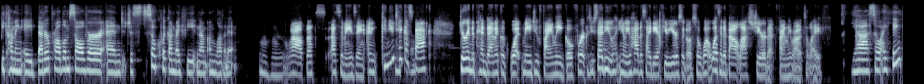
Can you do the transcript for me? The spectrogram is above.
becoming a better problem solver and just so quick on my feet and I'm, I'm loving it. Mm-hmm. Wow, that's that's amazing. I mean, can you take us back during the pandemic? Like, what made you finally go for it? Because you said you you know you had this idea a few years ago. So, what was it about last year that finally brought it to life? Yeah, so I think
